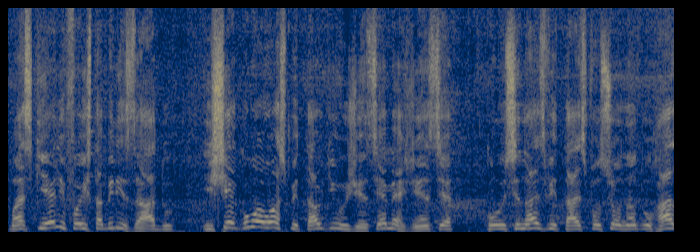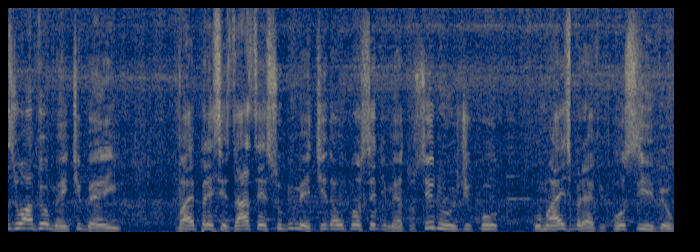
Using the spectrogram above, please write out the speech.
mas que ele foi estabilizado e chegou ao hospital de urgência e emergência com os sinais vitais funcionando razoavelmente bem. Vai precisar ser submetido a um procedimento cirúrgico o mais breve possível.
